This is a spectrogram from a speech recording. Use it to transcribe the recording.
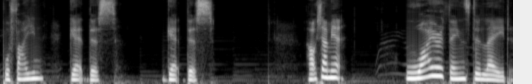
不发音，get this, get this。好，下面 Why are things delayed?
